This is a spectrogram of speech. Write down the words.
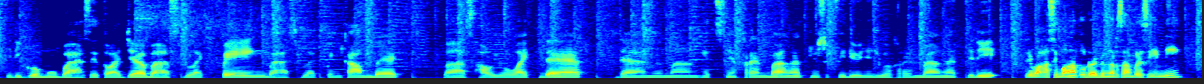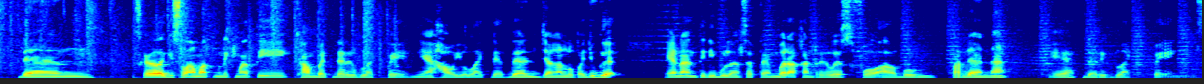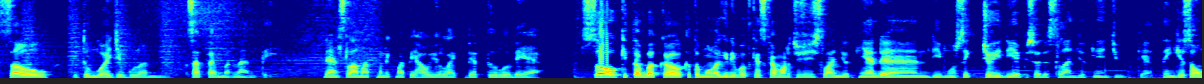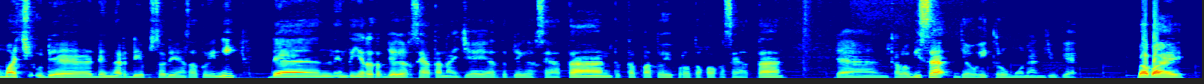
Jadi gue mau bahas itu aja, bahas Blackpink, bahas Blackpink comeback, bahas How You Like That, dan memang hitsnya keren banget, music videonya juga keren banget. Jadi terima kasih banget udah denger sampai sini, dan Sekali lagi selamat menikmati comeback dari Blackpink ya How You Like That dan jangan lupa juga ya nanti di bulan September akan rilis full album perdana ya dari Blackpink. So, ditunggu aja bulan September nanti. Dan selamat menikmati How You Like That dulu deh ya. So, kita bakal ketemu lagi di podcast Kamar Cuci selanjutnya dan di Musik Cuy di episode selanjutnya juga. Thank you so much udah denger di episode yang satu ini. Dan intinya tetap jaga kesehatan aja ya, tetap jaga kesehatan, tetap patuhi protokol kesehatan. Dan kalau bisa, jauhi kerumunan juga. Bye-bye!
